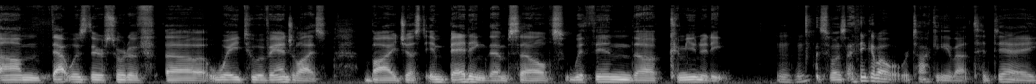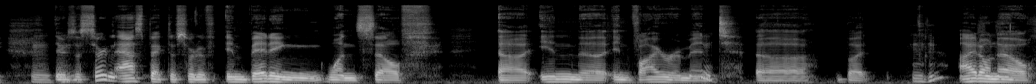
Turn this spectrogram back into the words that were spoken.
um, that was their sort of uh, way to evangelize by just embedding themselves within the community. So as I think about what we're talking about today, there's a certain aspect of sort of embedding oneself uh, in the environment, uh, but I don't know.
